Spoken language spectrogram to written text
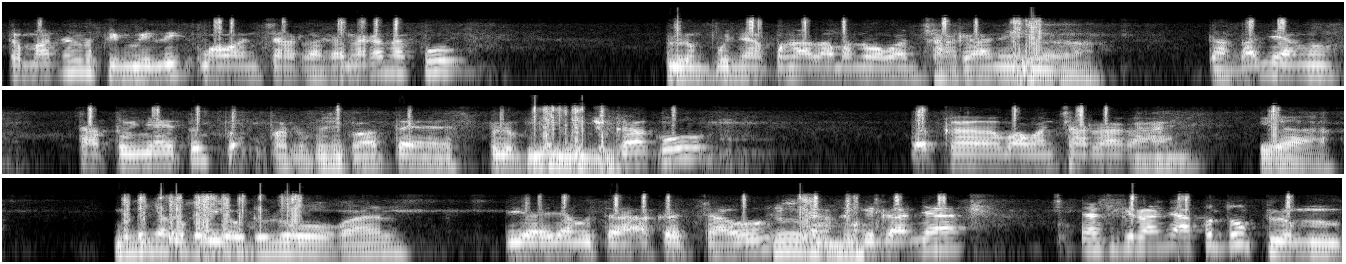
kemarin lebih milih wawancara karena kan aku belum punya pengalaman wawancara nih Iya. sedangkan yang satunya itu baru psikotes belum Hmm. juga aku ke wawancara kan Iya. Mending yang udah jauh dulu kan. iya yang udah agak jauh Hmm. yang sekiranya yang sekiranya aku tuh belum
